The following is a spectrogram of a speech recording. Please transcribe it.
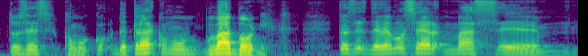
Entonces, como, detrás, como Bad Bunny. Entonces debemos ser más em,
